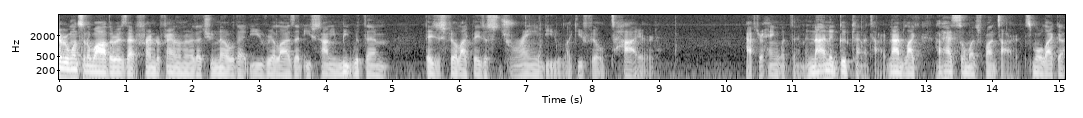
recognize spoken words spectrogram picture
every once in a while there is that friend or family member that you know that you realize that each time you meet with them, they just feel like they just drained you, like you feel tired after hanging with them, and not in a good kind of tired, not like I've had so much fun tired. It's more like a,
